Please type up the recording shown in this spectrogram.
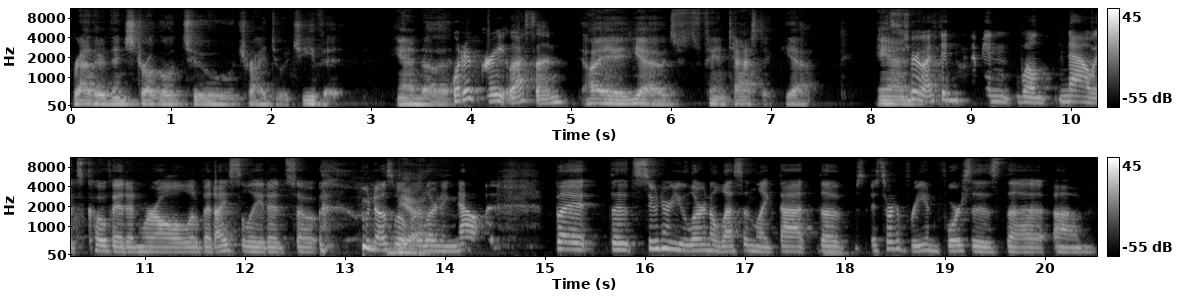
rather than struggle to try to achieve it. And uh, what a great lesson! I yeah, it's fantastic. Yeah, and it's true. I think I mean, well, now it's COVID and we're all a little bit isolated, so who knows what yeah. we're learning now. But but the sooner you learn a lesson like that, the it sort of reinforces the um,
